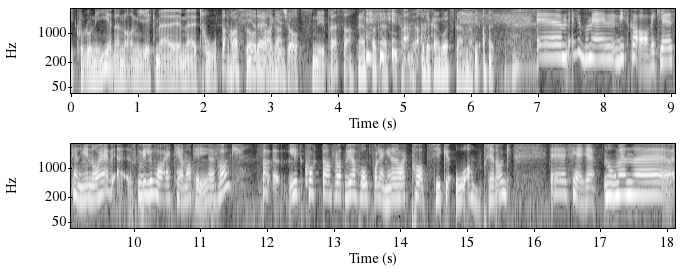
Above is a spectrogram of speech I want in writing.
i koloniene når han gikk med, med tropehatt og det er elegant. kakeshorts nypressa. Det er fra 30-tallet, så det kan godt stemme. Eh, jeg lurer på om jeg, Vi skal avvikle sendingen nå. Jeg, skal, vil du ha et tema til, Frank? Litt kort, da, for at vi har holdt på lenge. Dere har vært pratsyke og ampre i dag. Eh, ferie. Nordmenn eh,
